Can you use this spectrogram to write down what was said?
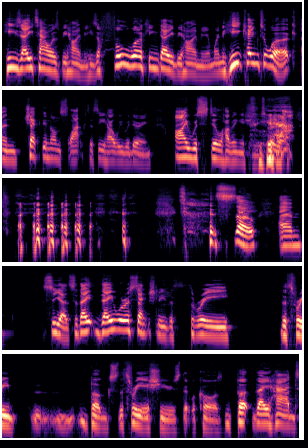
He's eight hours behind me. He's a full working day behind me. And when he came to work and checked in on Slack to see how we were doing, I was still having issues. Yeah. so, um, so yeah, so they they were essentially the three, the three bugs, the three issues that were caused, but they had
